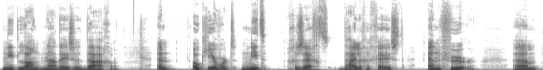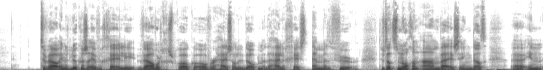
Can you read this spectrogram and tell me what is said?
niet lang na deze dagen. En ook hier wordt niet gezegd de Heilige Geest en vuur. Ehm, terwijl in het Lucas-evangelie wel wordt gesproken over hij zal u dopen met de Heilige Geest en met vuur. Dus dat is nog een aanwijzing dat uh, in,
